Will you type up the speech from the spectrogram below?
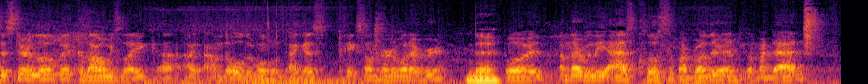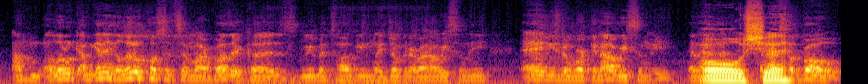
sister a little bit because I always like I, I I'm the older one who I guess picks on her or whatever. yeah, But I'm not really as close to my brother and, and my dad. I'm a little. I'm getting a little closer to my brother because we've been talking like joking around recently, and he's been working out recently. And I- Oh, I shit. felt- bro!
